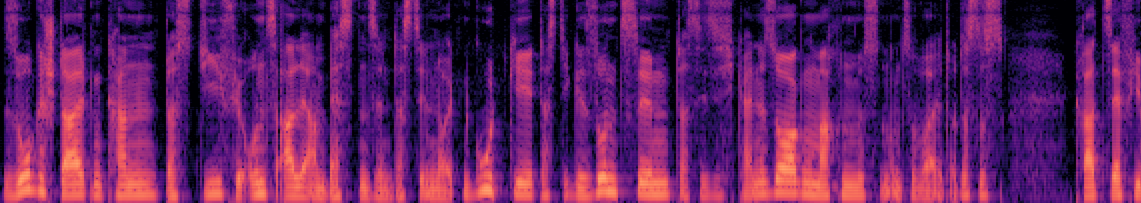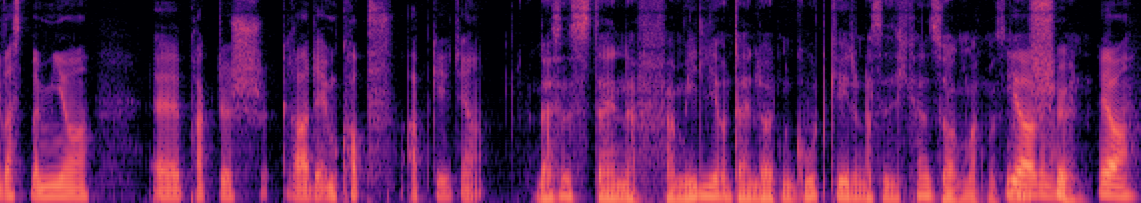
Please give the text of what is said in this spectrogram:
so gestalten kann, dass die für uns alle am besten sind, dass den Leuten gut geht, dass die gesund sind, dass sie sich keine Sorgen machen müssen und so weiter. Das ist gerade sehr viel, was bei mir äh, praktisch gerade im Kopf abgeht, ja. Dass es deiner Familie und deinen Leuten gut geht und dass sie sich keine Sorgen machen müssen. Ja, genau. schön. Ja.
